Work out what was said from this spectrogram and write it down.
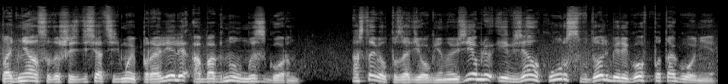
поднялся до 67-й параллели, обогнул мыс Горн, оставил позади огненную землю и взял курс вдоль берегов Патагонии.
